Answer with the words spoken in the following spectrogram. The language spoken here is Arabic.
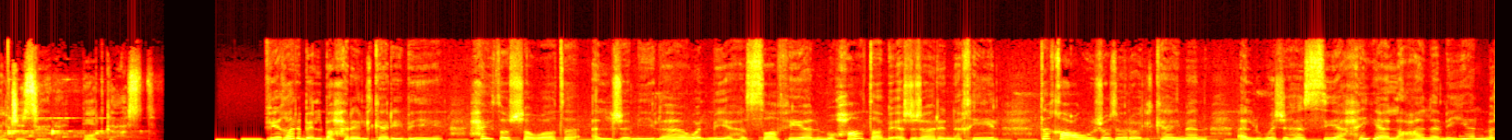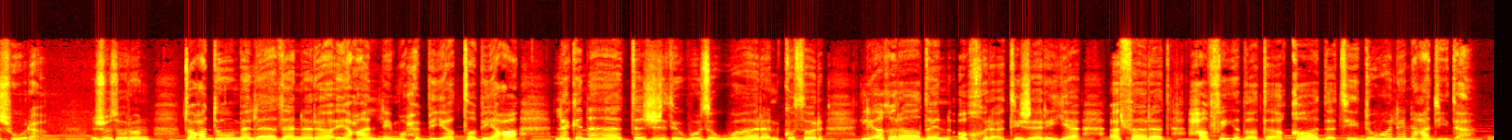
الجزيرة بودكاست. في غرب البحر الكاريبي حيث الشواطئ الجميلة والمياه الصافية المحاطة بأشجار النخيل تقع جزر الكايمن الوجهة السياحية العالمية المشهورة. جزر تعد ملاذا رائعا لمحبي الطبيعة لكنها تجذب زوارا كثر لأغراض أخرى تجارية أثارت حفيظة قادة دول عديدة.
